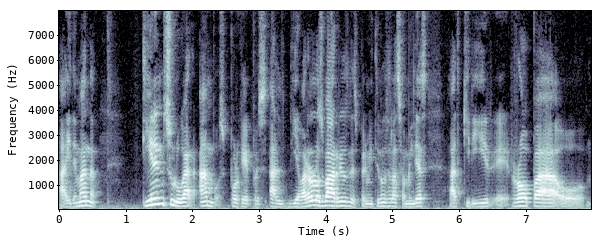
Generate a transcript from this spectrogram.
hay demanda tienen su lugar ambos, porque pues al llevarlo a los barrios les permitimos a las familias adquirir eh, ropa o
